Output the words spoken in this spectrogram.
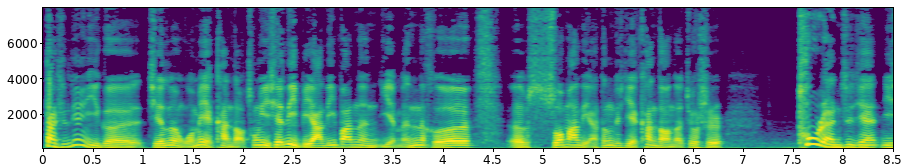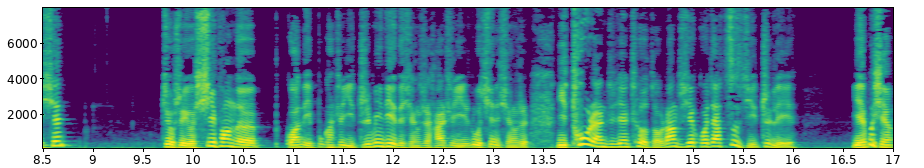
但是另一个结论，我们也看到，从一些利比亚、黎巴嫩、也门和呃索马里亚等这些也看到呢，就是突然之间，你先就是有西方的管理，不管是以殖民地的形式，还是以入侵的形式，你突然之间撤走，让这些国家自己治理也不行，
